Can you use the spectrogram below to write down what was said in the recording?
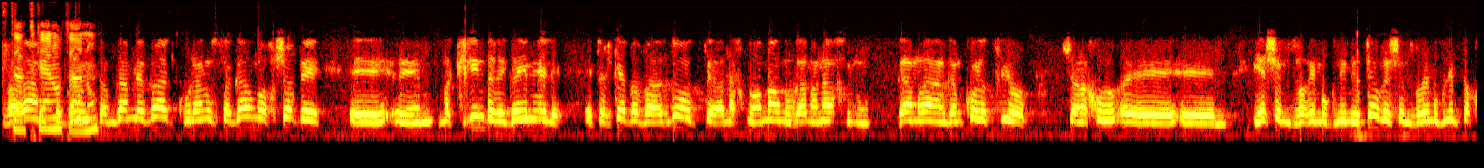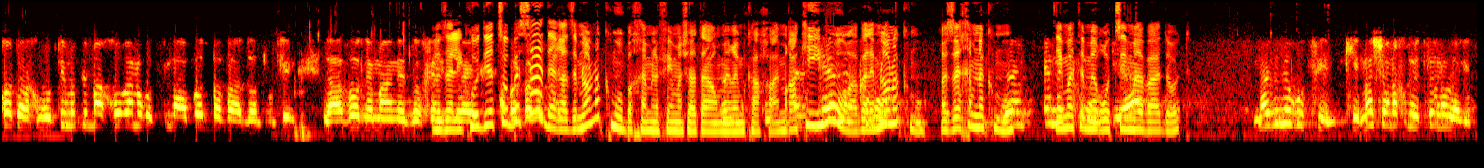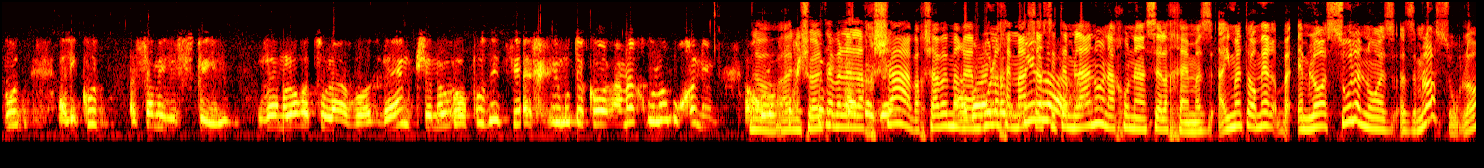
תעדכן אותנו. גם לבד, כולנו סגרנו עכשיו, אה, אה, מקרים ברגעים אלה את הרכב הוועדות, אנחנו אמרנו, גם אנחנו, גם רע"מ, גם כל הסיעות, שאנחנו... אה, אה, יש שם דברים הוגנים יותר ויש שם דברים הוגנים פחות, אנחנו רוצים את זה מאחורינו, רוצים לעבוד בוועדות, רוצים לעבוד למען אזרחי אז הליכוד יצאו בסדר, אז הם לא נקמו בכם לפי מה שאתה אומר אם ככה, הם רק איימו, כן אבל הם לא נקמו. אז איך הם נקמו, אם אתם מרוצים מהוועדות? מה זה מרוצים? כי מה שאנחנו יצאנו לליכוד, הליכוד עשה מזה ספין, והם לא רצו לעבוד, והם כשהם היו באופוזיציה החרימו את הכל, אנחנו לא מוכנים. לא, לא אני שואלת אבל על עכשיו, עכשיו הם הרי אמרו לכם מה שעשיתם לנו, אנחנו נעשה לכם. אז אם אתה אומר, הם לא עשו לנו, אז, אז הם לא עשו, לא?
